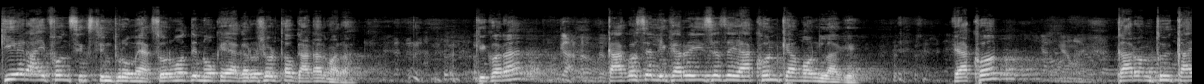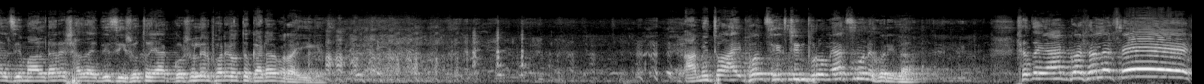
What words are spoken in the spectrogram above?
কি এর আইফোন সিক্সটিন প্রো ম্যাক্স ওর মধ্যে নোকে এগারোশোর তাও গাডার মারা। কি করা? কাগজে লেখা রয়েছে যে এখন কেমন লাগে। এখন? কারণ তুই কাল যে মালডারে সাজাই দিছিস, ও তো এক গোসলের পরে ও তো গাডার মারা হয়ে গেছে। আমি তো আইফোন সিক্সটিন প্রো ম্যাক্স মনে করিলাম। সে তো এক বছর শেষ।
